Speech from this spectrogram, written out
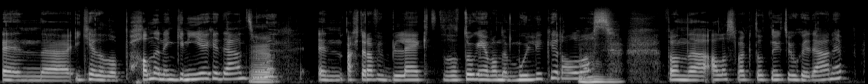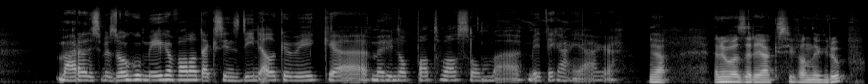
En eh, ik heb dat op handen en knieën gedaan toen. Ja. En achteraf blijkt dat het toch een van de moeilijker al was. Mhm. Van eh, alles wat ik tot nu toe gedaan heb. Maar het is me zo goed meegevallen dat ik sindsdien elke week eh, met hun op pad was om mee te gaan jagen. ja. En hoe was de reactie van de groep?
